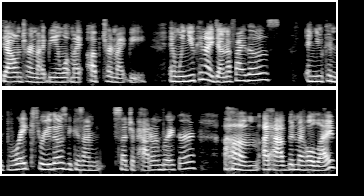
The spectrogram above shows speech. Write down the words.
downturn might be and what my upturn might be. And when you can identify those and you can break through those because I'm such a pattern breaker, um, I have been my whole life.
